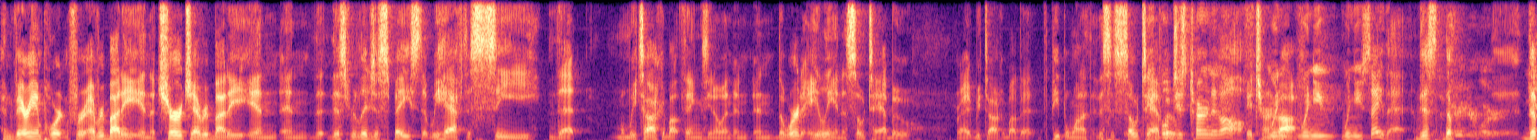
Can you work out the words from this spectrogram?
and very important for everybody in the church, everybody in in the, this religious space that we have to see that when we talk about things, you know, and and, and the word alien is so taboo. Right, we talk about that. People want to. This is so taboo. People just turn it off. They turn when, it off. when you when you say that. this the the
